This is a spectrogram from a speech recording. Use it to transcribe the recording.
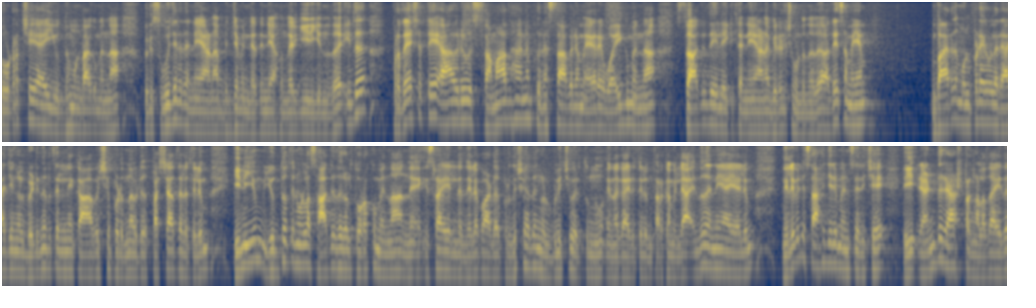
തുടർച്ചയായി യുദ്ധമുണ്ടാകുമെന്ന ഒരു സൂചന തന്നെയാണ് ബെഞ്ചമിൻ നെതന്യാഹു നൽകിയിരിക്കുന്നത്. ഇത് പ്രദേശത്തെ ആ ഒരു സമാധാന പുനഃസ്ഥാപനം ഏറെ വൈകുമെന്ന സാധ്യതയിലേക്ക് തന്നെയാണ് വിരൽ ചൂണ്ടുന്നത്. അതേസമയം ഭാരതം ഉൾപ്പെടെയുള്ള രാജ്യങ്ങൾ വെടിനിർത്തലിനേക്ക് ആവശ്യപ്പെടുന്ന ഒരു പശ്ചാത്തലത്തിലും ഇനിയും യുദ്ധത്തിനുള്ള സാധ്യതകൾ തുറക്കുമെന്ന ഇസ്രായേലിന്റെ നിലപാട് പ്രതിഷേധങ്ങൾ വിളിച്ചു വരുത്തുന്നു എന്ന കാര്യത്തിലും തർക്കമില്ല. എന്ത് തന്നെയായാലും നിലവിലെ സാഹചര്യം അനുസരിച്ച് ഈ രണ്ട് രാഷ്ട്രങ്ങൾ അതായത്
